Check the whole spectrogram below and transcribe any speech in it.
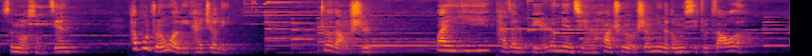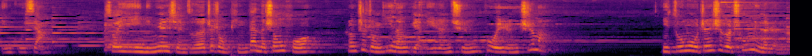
斯诺耸肩，他不准我离开这里。这倒是，万一他在别人面前画出有生命的东西，就糟了。银谷想，所以宁愿选择这种平淡的生活，让这种异能远离人群，不为人知嘛。你祖母真是个聪明的人呢。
